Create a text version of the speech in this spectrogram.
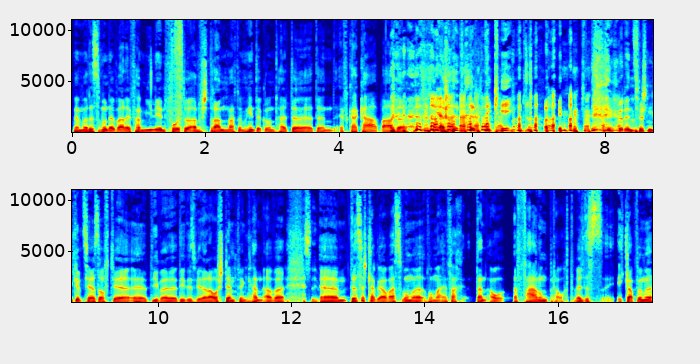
Wenn man das wunderbare Familienfoto am Strand macht, im Hintergrund halt der, der FKK-Bader die Gegend läuft. Gut, inzwischen gibt's ja Software, äh, die, man, die das wieder rausstempeln kann, aber ähm, das ist, glaube ich, auch was, wo man, wo man einfach dann auch erfahren Erfahrung braucht, weil das, ich glaube, wenn man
